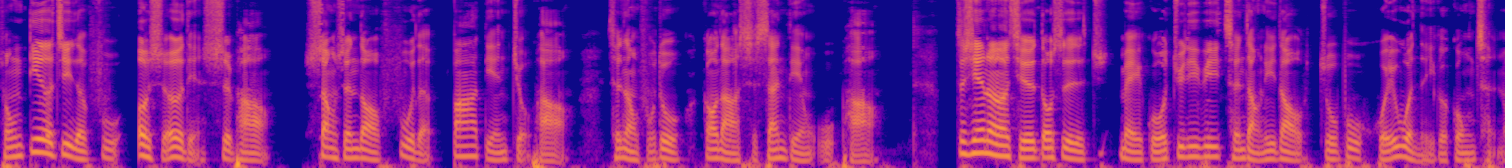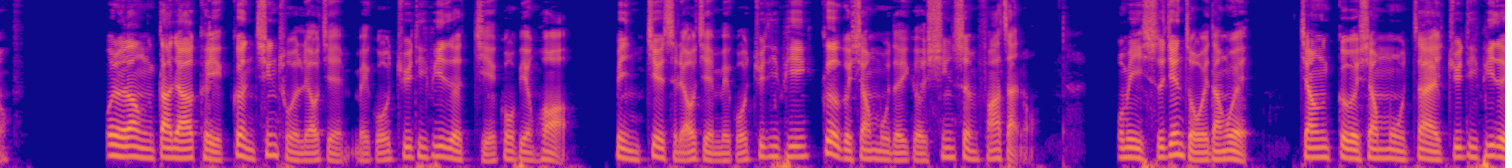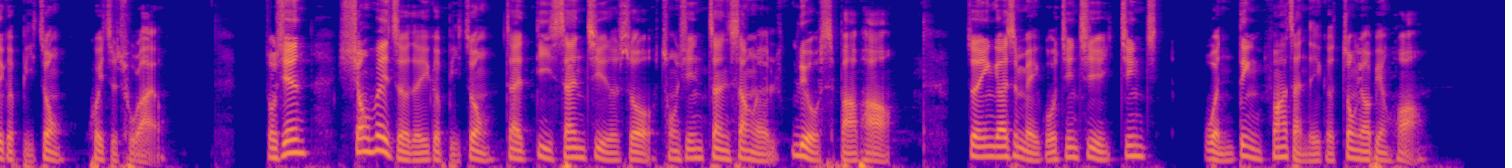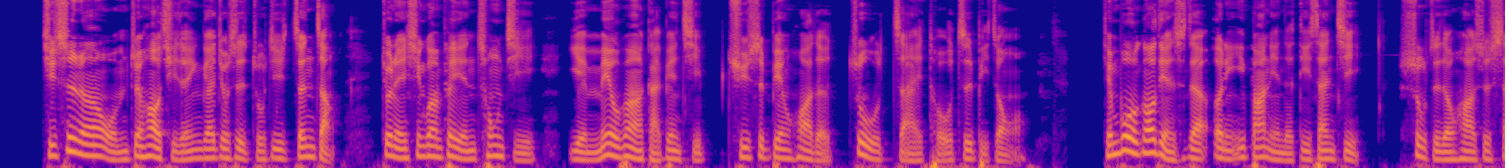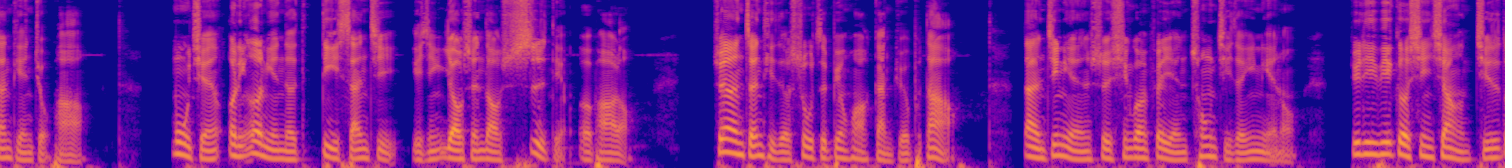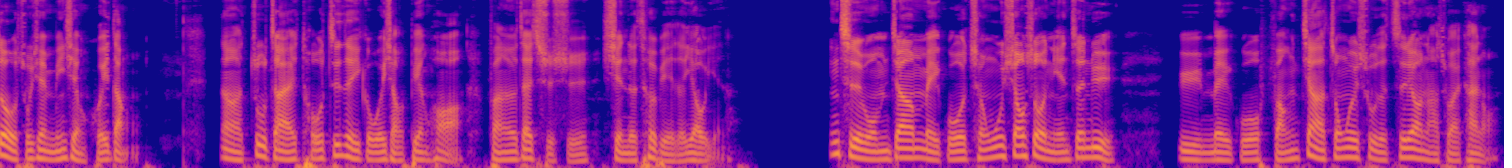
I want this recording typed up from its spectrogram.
从第二季的负二十二点四帕，上升到负的八点九帕，成长幅度高达十三点五帕。这些呢，其实都是美国 GDP 成长力道逐步回稳的一个工程哦。为了让大家可以更清楚的了解美国 GDP 的结构变化，并借此了解美国 GDP 各个项目的一个兴盛发展哦，我们以时间轴为单位，将各个项目在 GDP 的一个比重绘制出来哦。首先，消费者的一个比重在第三季的时候重新站上了六十八趴哦。这应该是美国经济经济稳定发展的一个重要变化。其次呢，我们最好奇的应该就是逐季增长，就连新冠肺炎冲击也没有办法改变其趋势变化的住宅投资比重哦。前波的高点是在二零一八年的第三季，数值的话是三点九趴，目前二零二二年的第三季已经跃升到四点二趴了。虽然整体的数字变化感觉不大，但今年是新冠肺炎冲击的一年哦，GDP 各现象其实都有出现明显回档，那住宅投资的一个微小变化，反而在此时显得特别的耀眼。因此，我们将美国成屋销售年增率与美国房价中位数的资料拿出来看哦，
